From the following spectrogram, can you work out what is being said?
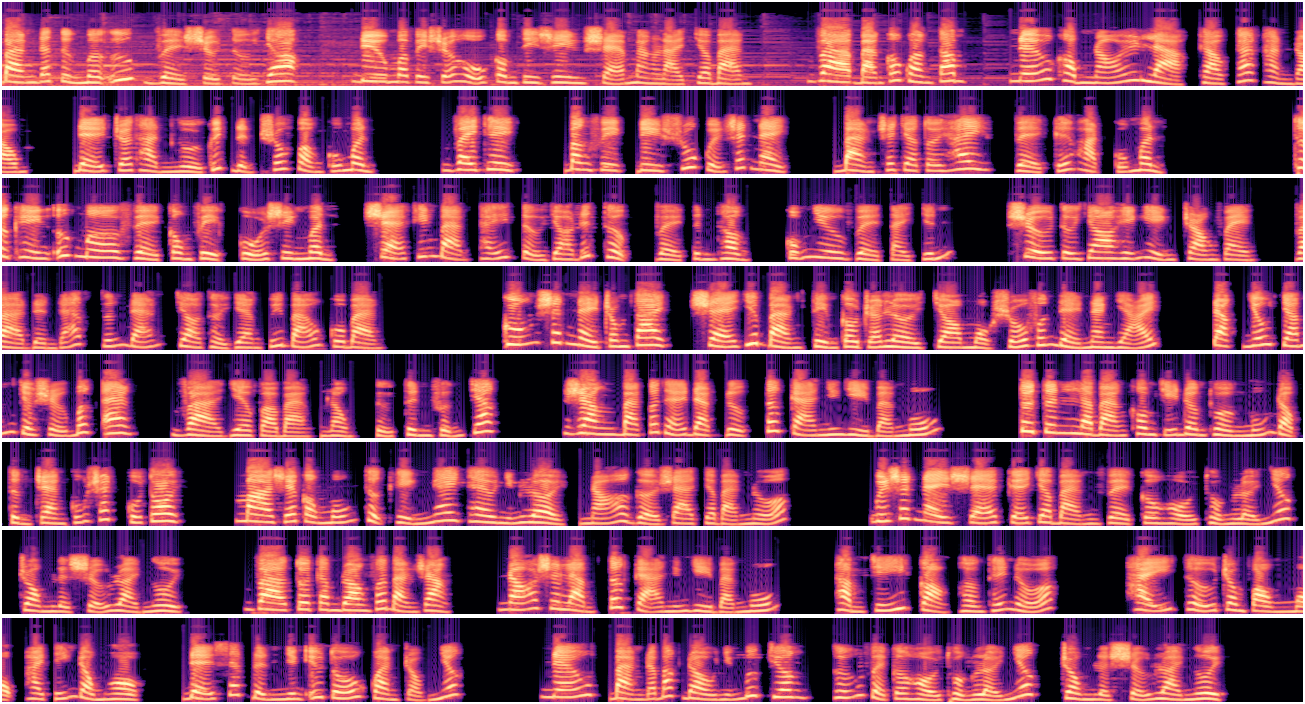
Bạn đã từng mơ ước về sự tự do, điều mà việc sở hữu công ty riêng sẽ mang lại cho bạn. Và bạn có quan tâm nếu không nói là khao khát hành động để trở thành người quyết định số phận của mình. Vậy thì, bằng việc đi suốt quyển sách này, bạn sẽ cho tôi hay về kế hoạch của mình. Thực hiện ước mơ về công việc của riêng mình sẽ khiến bạn thấy tự do đích thực về tinh thần cũng như về tài chính. Sự tự do hiển hiện trọn vẹn và đền đáp xứng đáng cho thời gian quý báu của bạn. Cuốn sách này trong tay sẽ giúp bạn tìm câu trả lời cho một số vấn đề nan giải, đặt dấu chấm cho sự bất an và gieo vào bạn lòng tự tin vững chắc rằng bạn có thể đạt được tất cả những gì bạn muốn. Tôi tin là bạn không chỉ đơn thuần muốn đọc từng trang cuốn sách của tôi, mà sẽ còn muốn thực hiện ngay theo những lời nó gợi ra cho bạn nữa. Quyển sách này sẽ kể cho bạn về cơ hội thuận lợi nhất trong lịch sử loài người, và tôi cam đoan với bạn rằng nó sẽ làm tất cả những gì bạn muốn, thậm chí còn hơn thế nữa. Hãy thử trong vòng 1-2 tiếng đồng hồ để xác định những yếu tố quan trọng nhất. Nếu bạn đã bắt đầu những bước chân hướng về cơ hội thuận lợi nhất trong lịch sử loài người,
